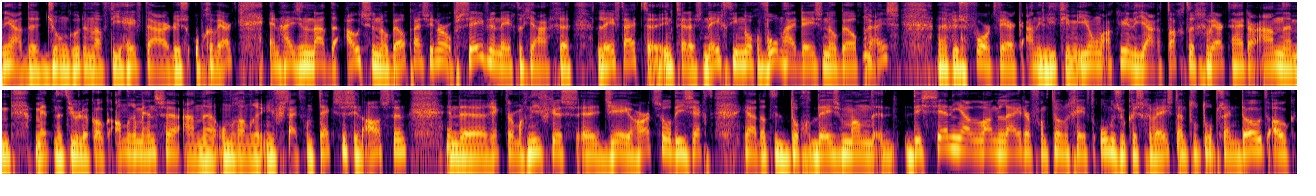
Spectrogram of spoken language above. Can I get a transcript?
ja, de John Goodenough die heeft daar dus op gewerkt. En hij is inderdaad de oudste Nobelprijswinnaar op 97-jarige leeftijd. In 2019 nog won hij deze Nobelprijs. Uh, dus voor het werk aan die lithium-ion-accu. In de jaren 80 werkte hij daaraan uh, met natuurlijk ook andere mensen. Aan uh, onder andere de Universiteit van Texas in Austin. En de rector magnificus Jay Hartzell die zegt ja, dat toch deze man decennia lang leider van toonaangevend onderzoek is geweest. En tot op zijn dood ook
